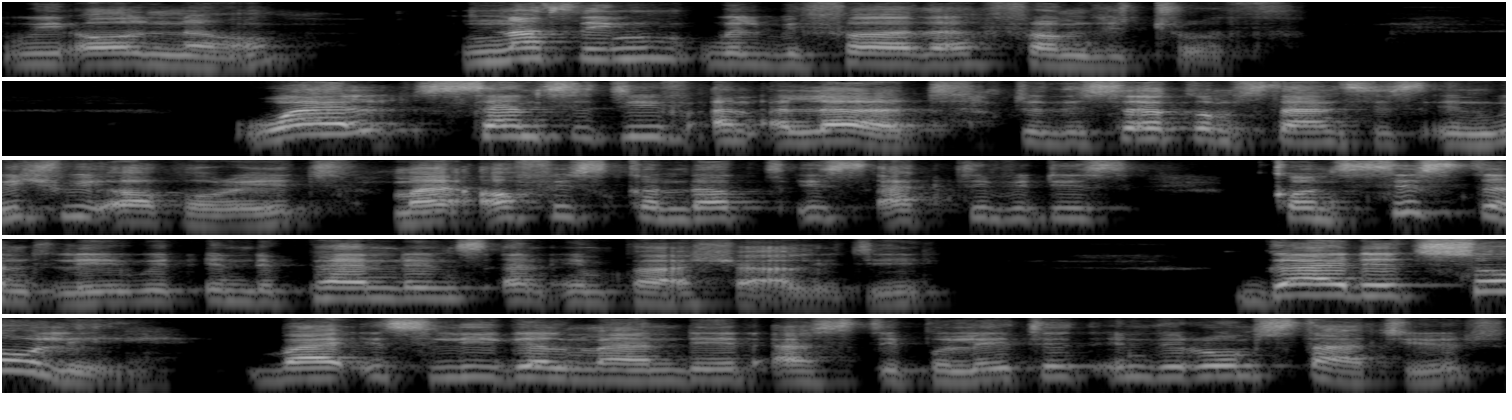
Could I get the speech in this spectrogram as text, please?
we all know nothing will be further from the truth. While sensitive and alert to the circumstances in which we operate, my office conducts its activities consistently with independence and impartiality, guided solely by its legal mandate as stipulated in the Rome Statute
